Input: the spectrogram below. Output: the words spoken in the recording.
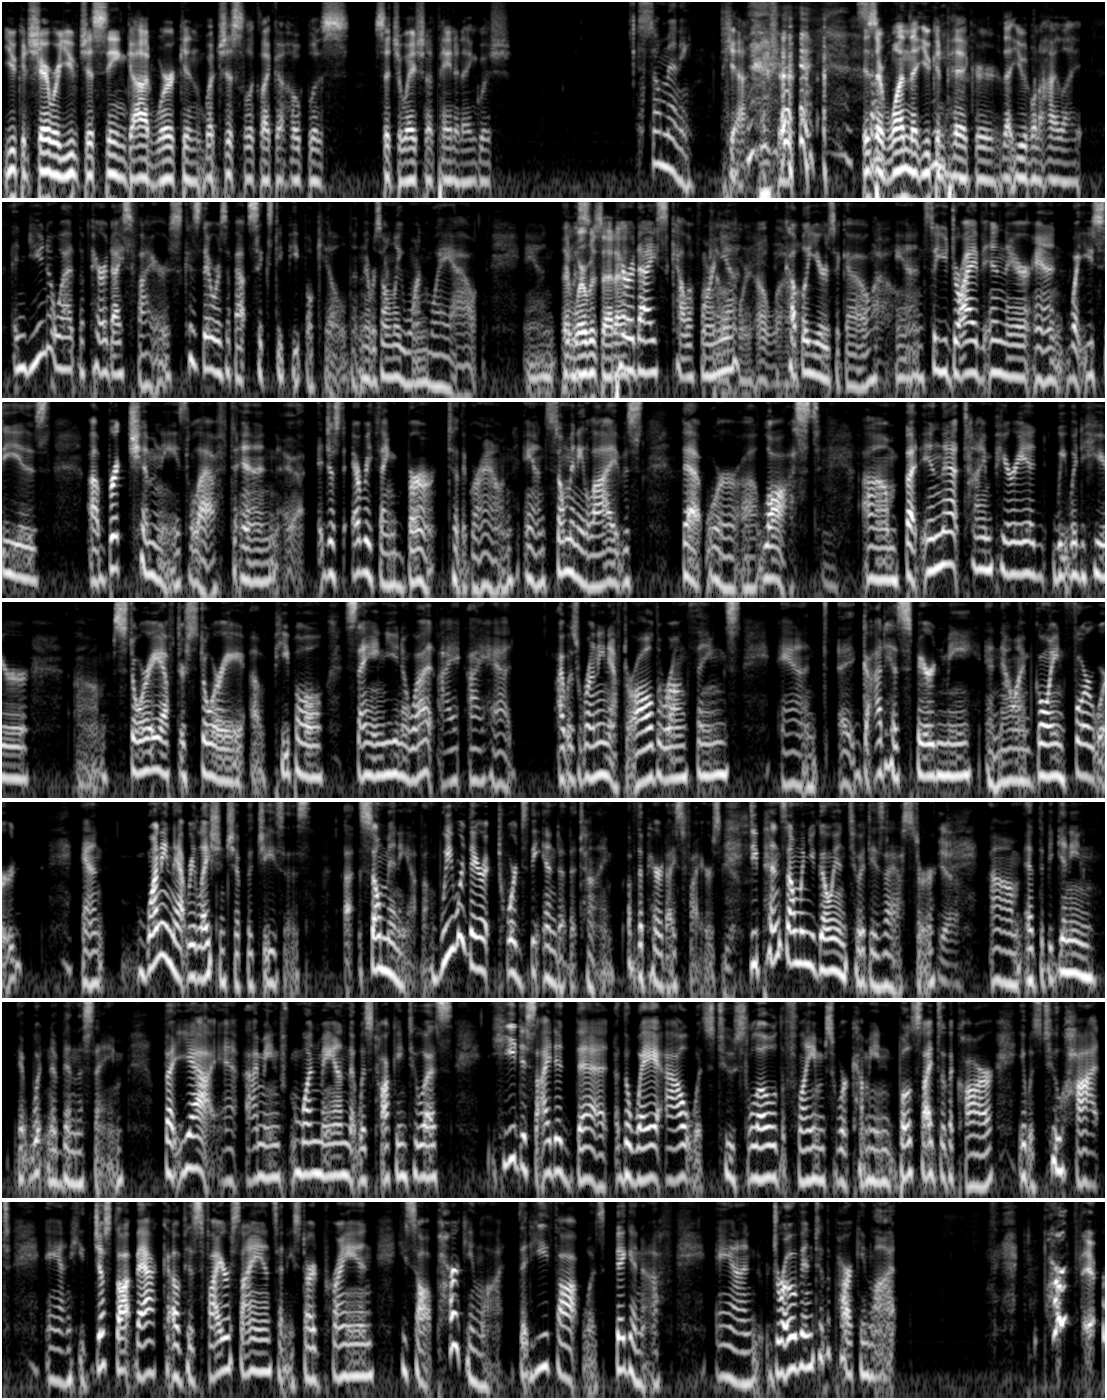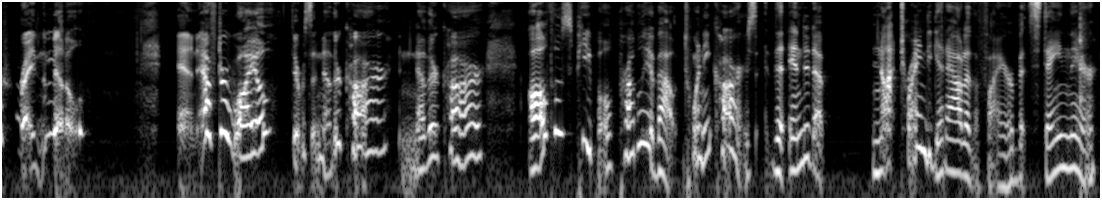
you could share where you've just seen God work in what just looked like a hopeless situation of pain and anguish? So many. Yeah, I'm sure. Is So- there one that you can yeah. pick or that you would want to highlight? And you know what? The Paradise Fires, because there was about 60 people killed, and there was only one way out. And, And where was that at? Paradise, California. California. Oh wow. a couple years ago. wow. And so you drive in there, and what you see is uh, brick chimneys left, and uh, just everything burnt to the ground, and so many lives that were uh, lost. Um, but in that time period, we would hear um, story after story of people saying, you know what, I, I had, I was running after all the wrong things, and uh, God has spared me, and now I'm going forward and wanting that relationship with Jesus. Uh, so many of them. We were there at, towards the end of the time of the Paradise Fires. Depends on when you go into a disaster Yeah. um, at the beginning it wouldn't have been the same but yeah i mean one man that was talking to us he decided that the way out was too slow the flames were coming both sides of the car it was too hot and he just thought back of his fire science and he started praying he saw a parking lot that he thought was big enough and drove into the parking lot parked there right in the middle. And after a while, there was another car, another car. All those people, probably about 20 cars, that ended up not trying to get out of the fire, but staying there,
